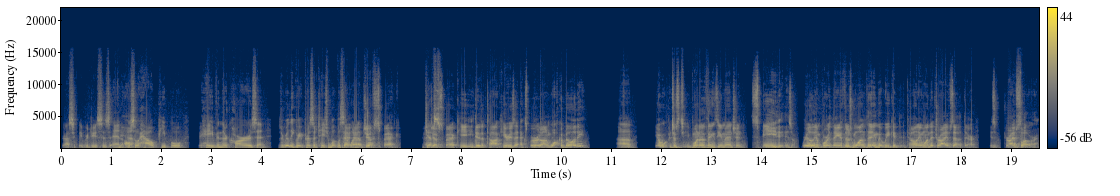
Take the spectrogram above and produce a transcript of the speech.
drastically reduces. And yeah. also how people behave in their cars and was a really great presentation. What was that one? Uh, Jeff Speck. Jeff, Jeff Speck, he, he did a talk here. He's an expert on walkability. Um, yeah, just one of the things you mentioned, speed is a really important thing. If there's one thing that we could tell anyone that drives out there, is drive slower.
